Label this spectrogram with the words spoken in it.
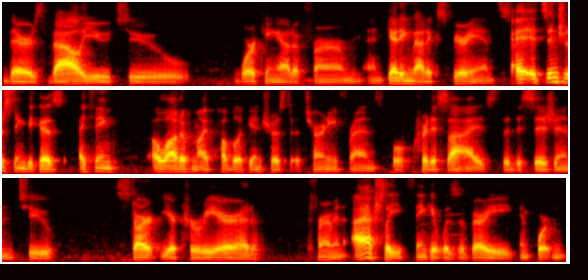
there's value to working at a firm and getting that experience. It's interesting because I think a lot of my public interest attorney friends will criticize the decision to start your career at a firm. And I actually think it was a very important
